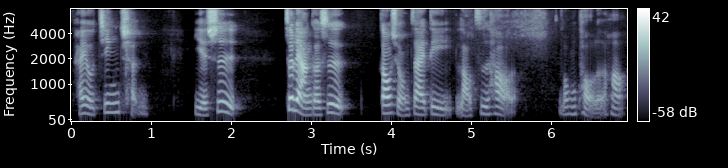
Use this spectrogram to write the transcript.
还有金城也是，这两个是高雄在地老字号了，龙头了哈，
